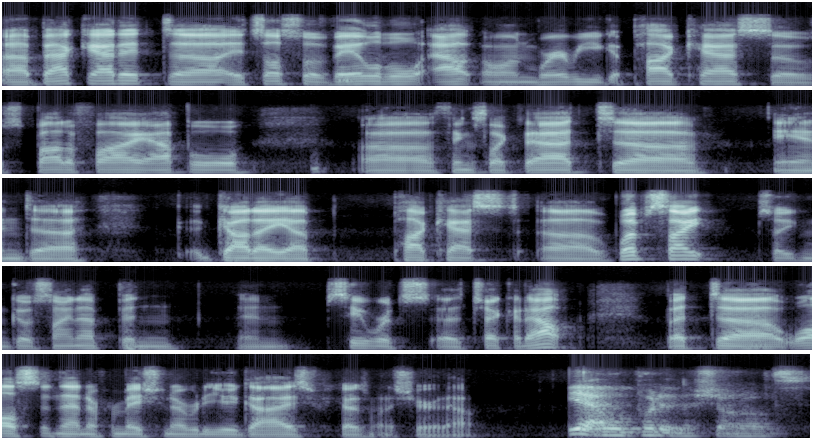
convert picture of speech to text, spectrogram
uh, back at it. Uh, it's also available out on wherever you get podcasts, so Spotify, Apple, uh, things like that. Uh, and uh, got a, uh podcast uh, website, so you can go sign up and and see where it's uh, check it out. But uh, we'll I'll send that information over to you guys if you guys want to share it out. Yeah, we'll put it in the show notes.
